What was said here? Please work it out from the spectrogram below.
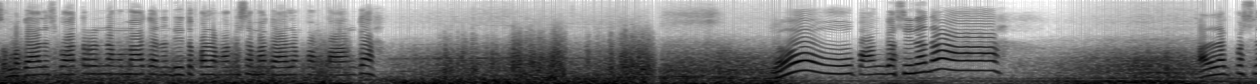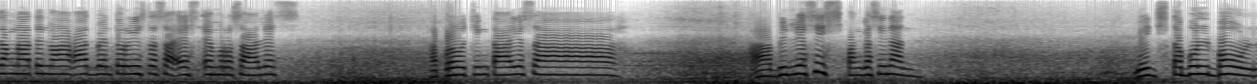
So mag-alas 4 ng umaga, nandito pa lang kami sa Magalang, Pampanga. Yo, Pangasinan na! Kalagpas lang natin mga ka-adventurista sa SM Rosales. Approaching tayo sa ah, Villasis, Pangasinan. Vegetable bowl.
